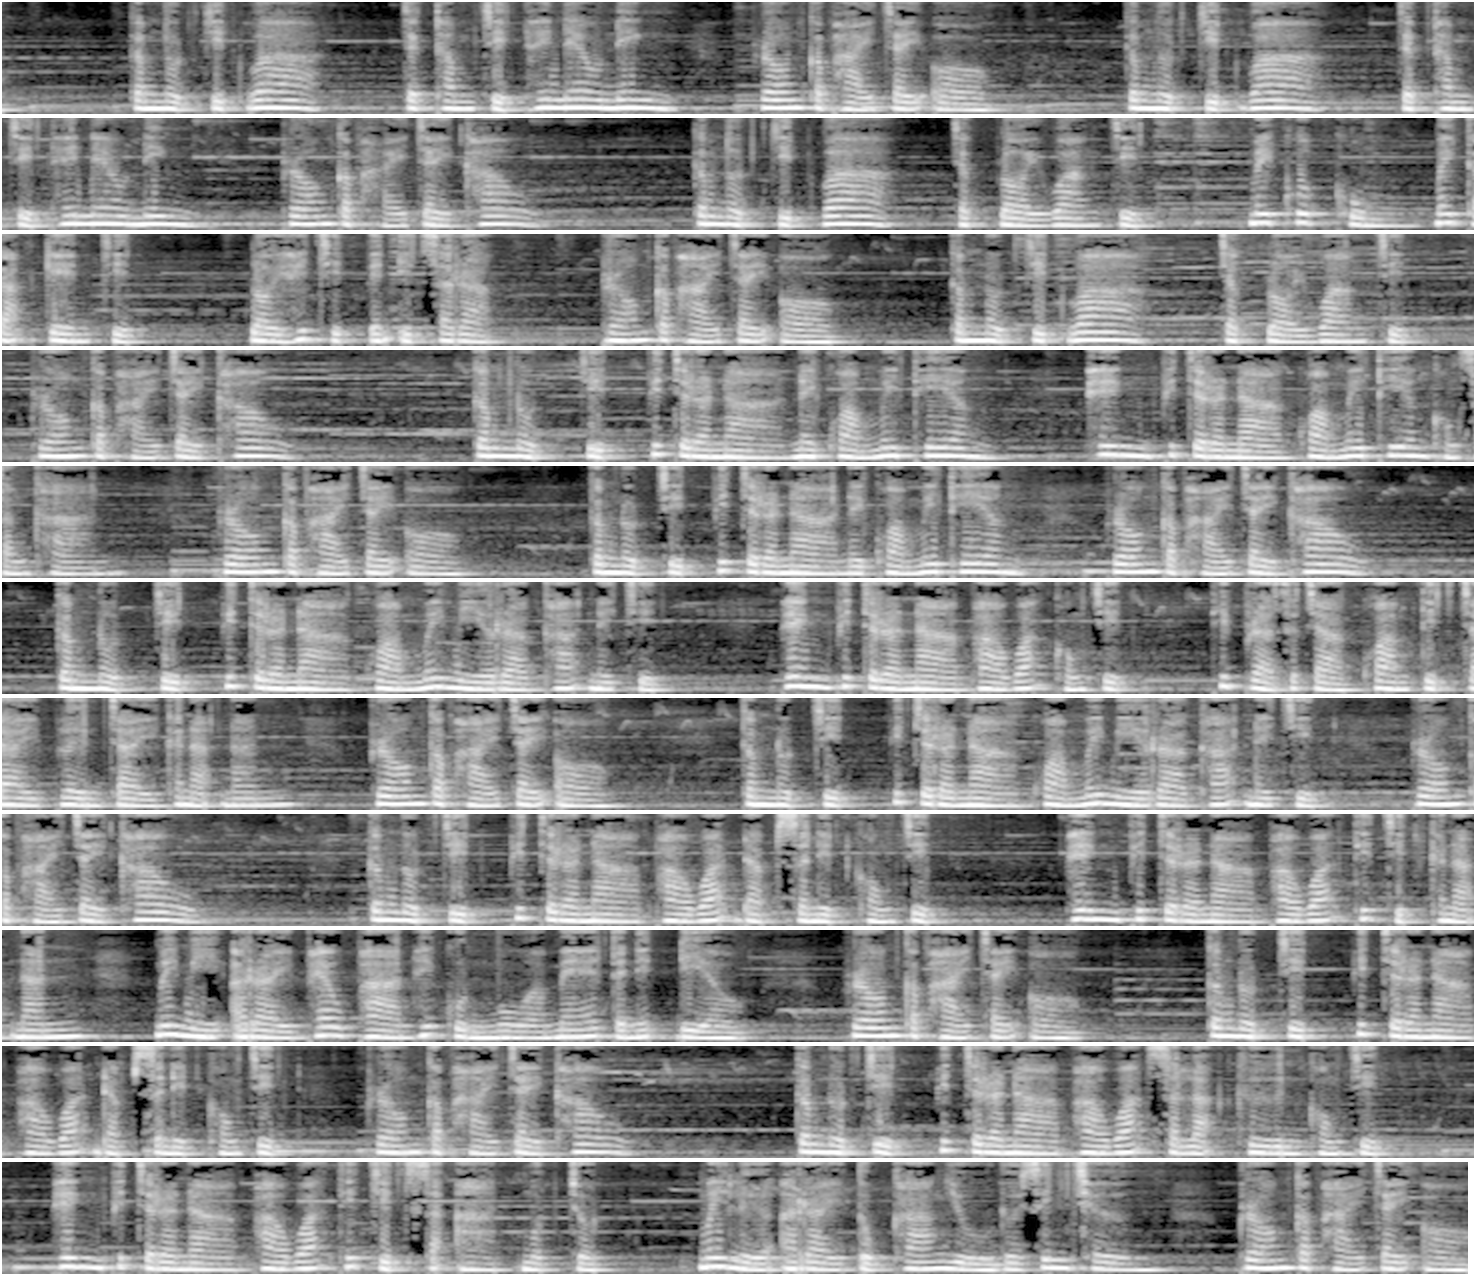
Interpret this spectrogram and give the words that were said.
กำหนดจิตว่าจะทำจิตให้แน่วนิ่ง พร้อมกับหายใจออกกำหนดจิตว่าจะทำจิตให้แน่วนิ่ง ร้อมกับหายใจเข้ากำหนดจิตว่าจะปล่อยวางจิต ไม่ควบคุม ไม่กะเกณฑ์จิต ปล่อยให้จิตเป็นอิสระ พร้อมกับหายใจออกกำหนดจิตว่าจะปล่อยวางจิต พร้อมกับหายใจเข้ากำหนดจิตพิจารณาในความไม่เที่ยง เพ่งพิจารณาความไม่เที่ยงของสังขาร พร้อมกับหายใจออก กำหนดจิตพิจารณาในความไม่เที่ยง พร้อมกับหายใจเข้ากำหนดจิตพิจารณาความไม่มีราคะในจิต เพ่งพิจารณาภาวะของจิต ที่ปราศจากความติดใจเพลินใจขณะนั้น พร้อมกับหายใจออกกำหนดจิตพิจารณาความไม่มีราคะในจิต พร้อมกับหายใจเข้ากำหนดจิตพิจารณาภาวะดับสนิทของจิต พ่งพิจารณาภาวะที่จิตขณะนั้น ไม่มีอะไรแผ่วพานให้ขุ่นมัวแม้แต่นิดเดียว พร้อมกับหายใจออกกำหนดจิตพิจารณาภาวะดับสนิทของจิต พร้อมกับหายใจเข้ากำหนดจิตพิจารณาภาวะสละคืนของจิต เพ่งพิจารณาภาวะที่จิตสะอาดหมดจด ไม่เหลืออะไรตกค้างอยู่โดยสิ้นเชิง พร้อมกับหายใจออก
